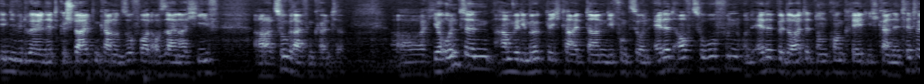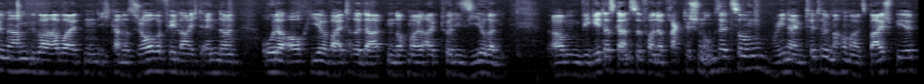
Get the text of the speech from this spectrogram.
individuell nett gestalten kann und sofort auf sein Archiv äh, zugreifen könnte. Äh, hier unten haben wir die Möglichkeit, dann die Funktion Edit aufzurufen. Und Edit bedeutet nun konkret, ich kann den Titelnamen überarbeiten, ich kann das Genre vielleicht ändern oder auch hier weitere Daten nochmal aktualisieren. Ähm, wie geht das Ganze von der praktischen Umsetzung? Rename Titel machen wir mal als Beispiel.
